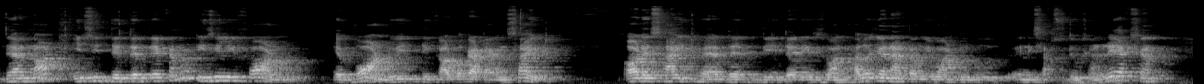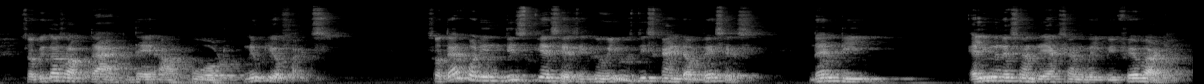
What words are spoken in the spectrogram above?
they are not easy, they, they, they cannot easily form a bond with the carbocation site or a site where the, the, there is one halogen atom you want to do any substitution reaction. So because of that, they are poor nucleophiles. So therefore, in these cases, if you use this kind of basis, then the elimination reaction will be favored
